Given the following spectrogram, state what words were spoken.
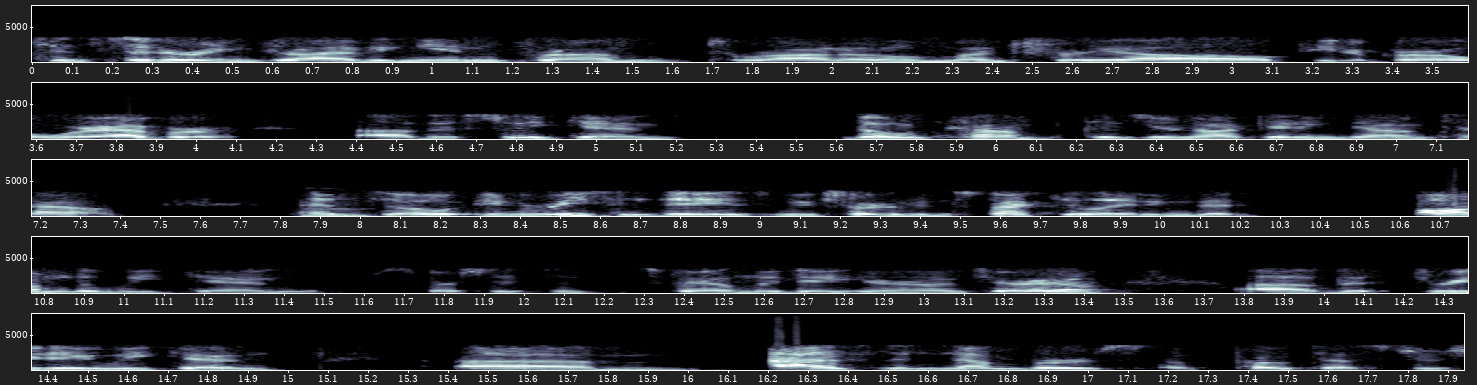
considering driving in from Toronto, Montreal, Peterborough, wherever uh, this weekend, don't come because you're not getting downtown. Mm. And so in recent days, we've sort of been speculating that on the weekend, especially since it's Family Day here in Ontario, uh, the three day weekend, um, as the numbers of protesters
